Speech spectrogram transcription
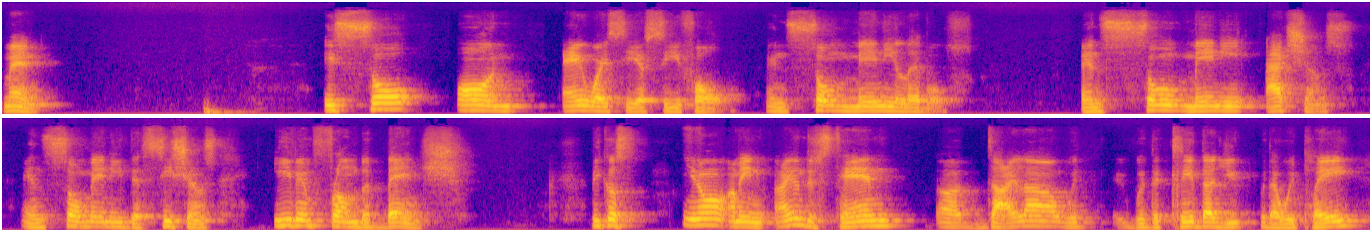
man, it's so on NYCFC fault in so many levels and so many actions and so many decisions, even from the bench. Because, you know, I mean, I understand uh, Deila with, with the clip that you that we play,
